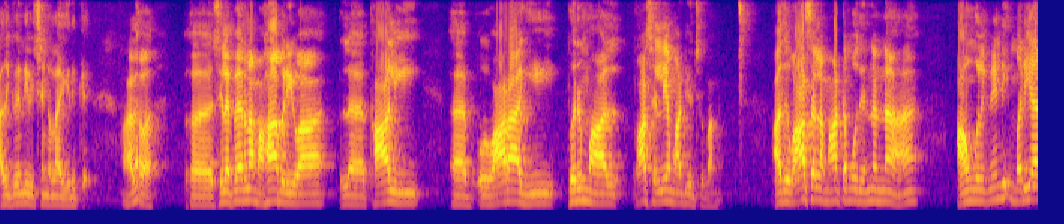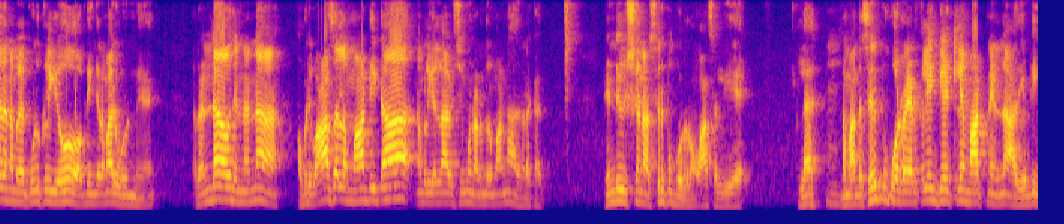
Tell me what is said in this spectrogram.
அதுக்கு வேண்டிய விஷயங்கள்லாம் இருக்குது அதனால் சில பேர்லாம் மகாபரிவா இல்லை காளி வாராகி பெருமாள் வாசல்லையே மாட்டி வச்சுருப்பாங்க. அது வாசலில் மாட்டும் போது என்னென்னா அவங்களுக்கு வேண்டிய மரியாதை நம்மளை கொடுக்கலையோ அப்படிங்கிற மாதிரி ஒன்று ரெண்டாவது என்னென்னா அப்படி வாசலில் மாட்டிட்டா நம்மளுக்கு எல்லா விஷயமும் நடந்துருமான்னா அது நடக்காது. ரெண்டு விஷயம் நான் செருப்பு போடுறோம் வாசல்லையே. இல்லை. நம்ம அந்த செருப்பு போடுற இடத்துலயே கேட்லேயே மாட்டினேன்னா அது எப்படி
